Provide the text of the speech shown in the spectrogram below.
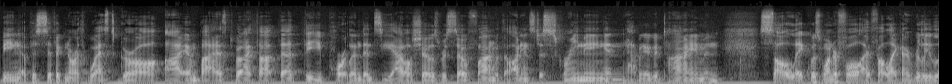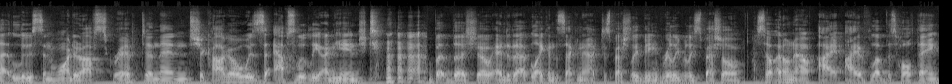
being a Pacific Northwest girl, I am biased, but I thought that the Portland and Seattle shows were so fun with the audience just screaming and having a good time. And Salt Lake was wonderful. I felt like I really let loose and wandered off script. And then Chicago was absolutely unhinged. but the show ended up, like in the second act, especially being really, really special. So I don't know. I, I have loved this whole thing.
